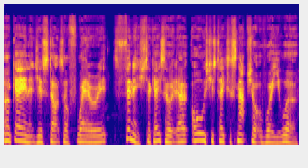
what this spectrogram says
Okay, and it just starts off where it's finished. Okay, so it uh, always just takes a snapshot of where you were.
